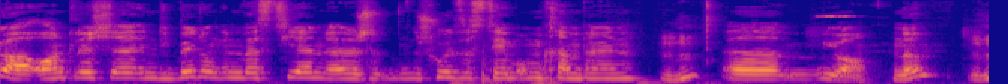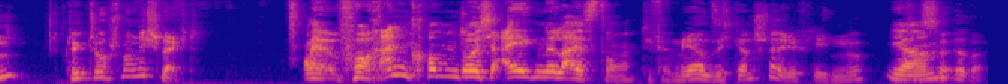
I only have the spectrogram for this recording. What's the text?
Ja, ordentlich äh, in die Bildung investieren, äh, Sch- Schulsystem umkrempeln. Mhm. Äh, ja, ne? Mhm. Klingt doch schon mal nicht schlecht. Äh, vorankommen durch eigene Leistung. Die vermehren sich ganz schnell, die Fliegen, ne? Ja. Das ist ja irre.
